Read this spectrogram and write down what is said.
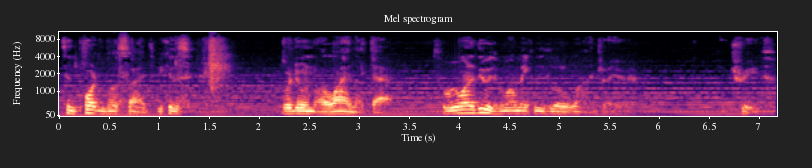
It's important both sides because we're doing a line like that. So what we want to do is we want to make these little lines right here, trees.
